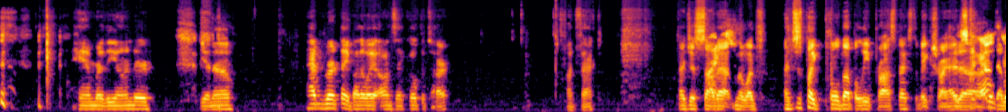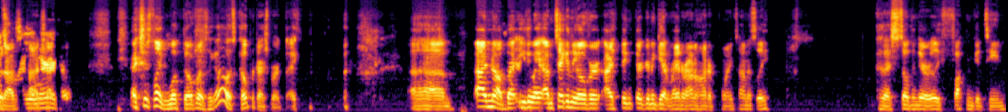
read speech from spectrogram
hammer the under, you know? Happy birthday, by the way, Anze Kopitar. Fun fact. I just saw that on the web. I just like pulled up Elite Prospects to make sure I had uh, that's contract. I just like looked over. I was like, oh, it's Kopitar's birthday. um, uh, no, but either way, I'm taking the over. I think they're going to get right around 100 points, honestly, because I still think they're a really fucking good team.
